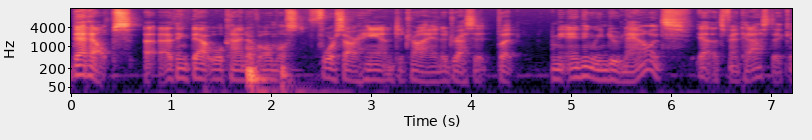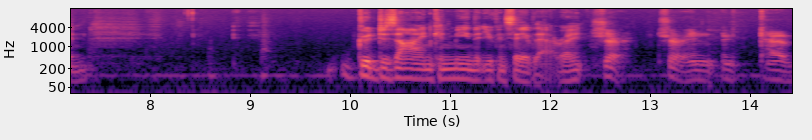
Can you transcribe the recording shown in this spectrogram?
that helps. I think that will kind of almost force our hand to try and address it. But I mean, anything we can do now, it's yeah, that's fantastic. And good design can mean that you can save that, right? Sure, sure, and, and kind of,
